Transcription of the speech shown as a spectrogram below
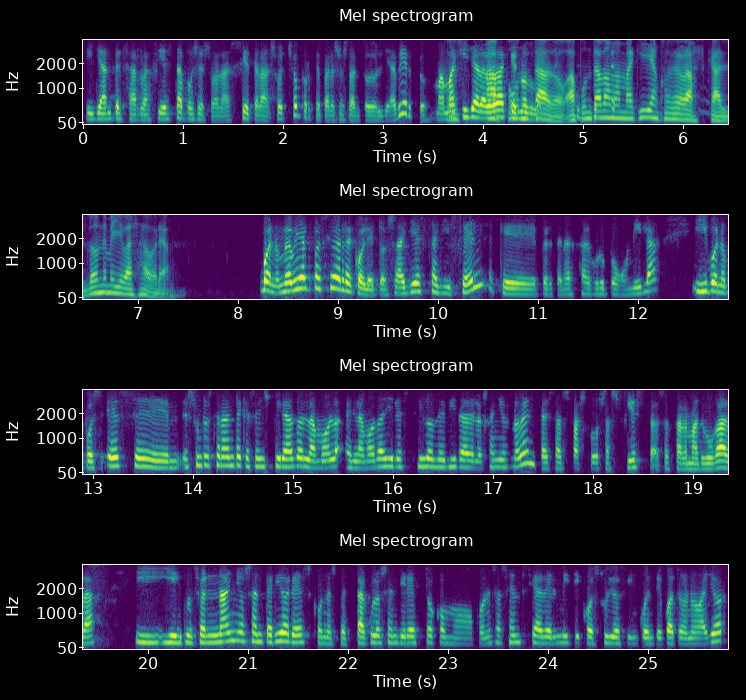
y ya empezar la fiesta, pues eso, a las 7, a las 8, porque para eso están todo el día abiertos. Pues Mamaquilla, la verdad que no apuntado, apuntado a Mamaquilla en José Bascal. ¿Dónde me llevas ahora? Bueno, me voy al Paseo de Recoletos. Allí está Giselle, que pertenece al grupo Gunila. Y bueno, pues es, eh, es un restaurante que se ha inspirado en la, mola- en la moda y el estilo de vida de los años 90, esas fastuosas fiestas hasta la madrugada. Y, y incluso en años anteriores, con espectáculos en directo, como con esa esencia del mítico Estudio 54 de Nueva York,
